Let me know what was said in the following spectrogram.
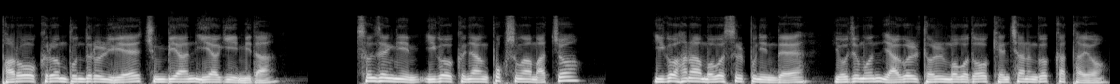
바로 그런 분들을 위해 준비한 이야기입니다. 선생님, 이거 그냥 복숭아 맞죠? 이거 하나 먹었을 뿐인데 요즘은 약을 덜 먹어도 괜찮은 것 같아요.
